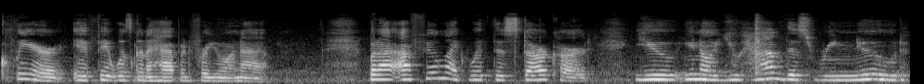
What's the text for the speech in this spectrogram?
clear if it was going to happen for you or not. But I, I, feel like with this star card, you, you know, you have this renewed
